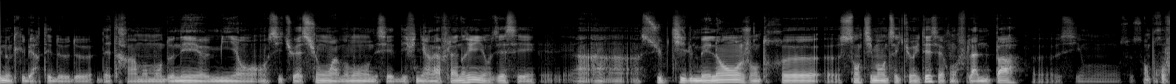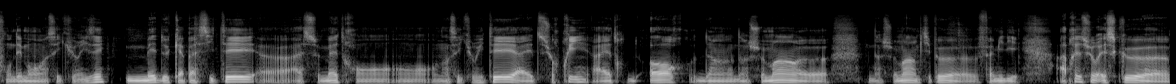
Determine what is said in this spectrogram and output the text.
notre liberté d'être à un moment donné mis en, situation. À un moment, on essayait de définir la flânerie, on se disait c'est un, subtil mélange entre euh, sentiment de sécurité, c'est-à-dire qu'on flâne pas si on se sent profondément insécurisé, mais de capacité à se mettre en, insécurité, à être surpris, à être hors d'un chemin, d'un chemin un petit peu familier. Après, sur est-ce que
